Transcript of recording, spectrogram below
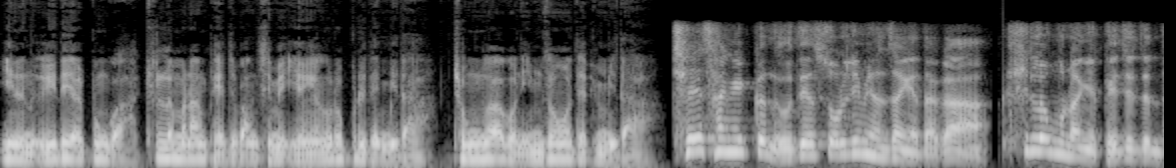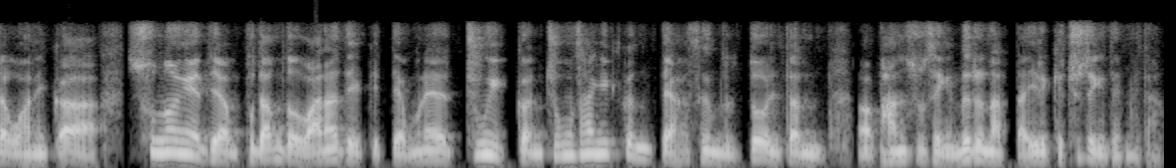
이는 의대 열풍과 킬러문항 배제 방침의 영향으로 풀이됩니다. 종로학원 임성호 대표입니다. 최상위권 의대 쏠림 현상에다가 킬러 문항이 배제된다고 하니까 수능에 대한 부담도 완화되었기 때문에 중위권, 중상위권 대 학생들도 일단 어, 반수생이 늘어났다 이렇게 추정이 됩니다.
